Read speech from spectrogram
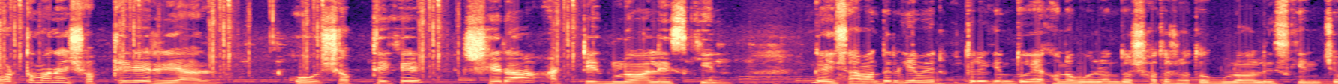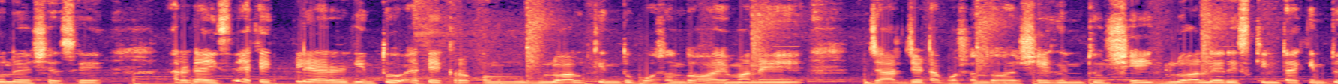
বর্তমানে সবথেকে রেয়ার ও সবথেকে সেরা আটটি গ্লোয়াল স্কিন গাইস আমাদের গেমের ভিতরে কিন্তু এখনও পর্যন্ত শত শত গ্লোয়াল স্কিন চলে এসেছে। আর গাইস এক এক প্লেয়ারের কিন্তু এক এক রকম গ্লোয়াল কিন্তু পছন্দ হয়। মানে যার যেটা পছন্দ হয়, সে কিন্তু সেই গ্লোয়ালের স্কিনটা কিন্তু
